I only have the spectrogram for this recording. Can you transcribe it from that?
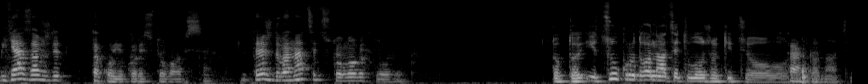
я завжди такою користувався. Теж 12 столових ложок. Тобто і цукру 12 ложок, і цього ложок Так. 12.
